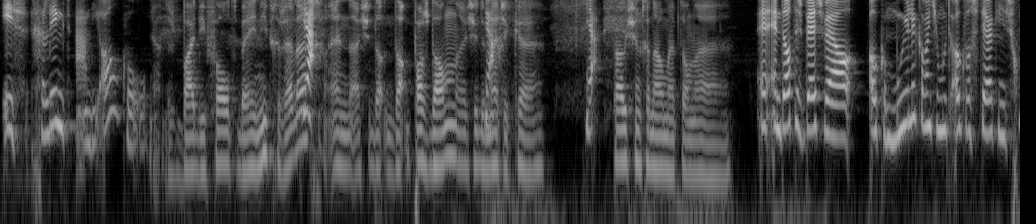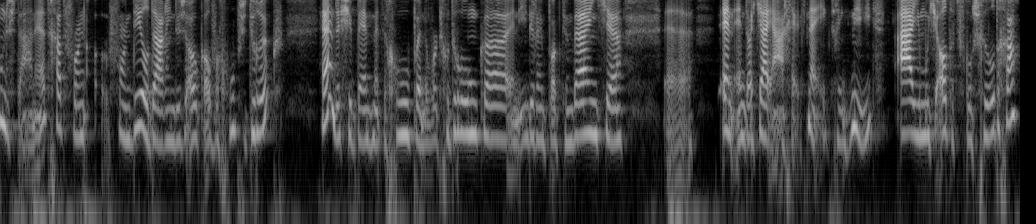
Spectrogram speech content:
is gelinkt aan die alcohol. Ja, dus by default ben je niet gezellig. Ja. En als je dat, pas dan, als je de Ja. magic eh, Ja. potion genomen hebt, dan... eh, En, en dat is best wel ook een moeilijke, want je moet ook wel sterk in je schoenen staan. Hè? Het gaat voor een, voor een deel daarin dus ook over groepsdruk. Hè? Dus je bent met een groep en er wordt gedronken en iedereen pakt een wijntje. Eh, en, en dat jij aangeeft, nee, ik drink niet. A, je moet je altijd verontschuldigen.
